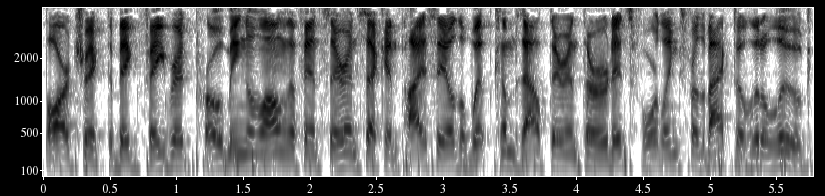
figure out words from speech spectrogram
Bar Trick, the big favorite, probing along the fence there in second. Pie Sale, the whip comes out there in third. It's four links for the back to Little Luke,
